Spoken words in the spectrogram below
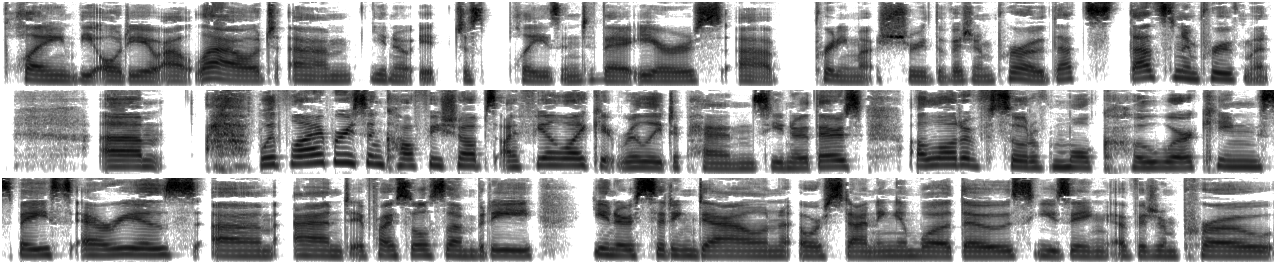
playing the audio out loud. Um, you know, it just plays into their ears uh, pretty much through the Vision Pro. That's that's an improvement. Um, with libraries and coffee shops, I feel like it really depends. You know, there's a lot of sort of more co-working space areas. Um, and if I saw somebody, you know, sitting down or standing in one of those using a Vision Pro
